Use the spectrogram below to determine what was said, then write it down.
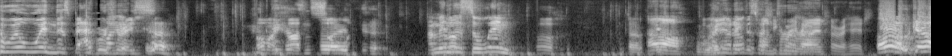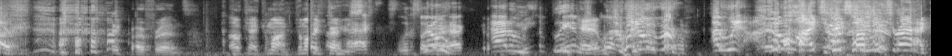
will win this backwards race. Oh my god, it's so. idea. I'm in this to win. Oh. Oh, oh we didn't think this one through, Ryan. ahead. Oh god! Pick our friends. Okay, come on, come on. Our Confused. looks like No, our hacks. Adam, please. Okay, I went over. I went. No, I tricks on the track.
